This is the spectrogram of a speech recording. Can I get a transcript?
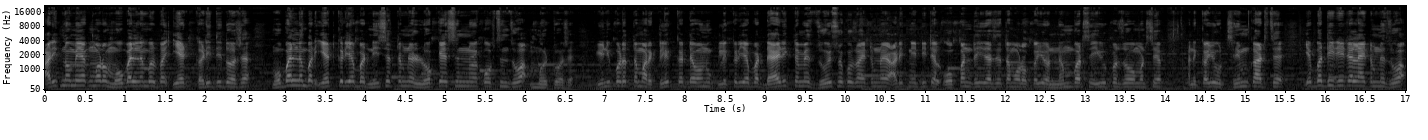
આ રીતનો મેં એક મારો મોબાઈલ નંબર ભાઈ એડ કરી દીધો છે. મોબાઈલ નંબર એડ કર્યા બાદ નીચે તમને લોકેશનનો એક ઓપ્શન જોવા મળતો છે. એની પર તમારે ક્લિક કરી દેવાનું. ક્લિક કર્યા બાદ ડાયરેક્ટ તમે જોઈ શકો છો. અહીં તમને આ રીતની ડિટેલ ઓપન થઈ જશે. તમારો કયો નંબર છે એ ઉપર જોવા મળશે અને કયું સિમ કાર્ડ છે એ બધી ડિટેલ અહીં તમને જોવા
